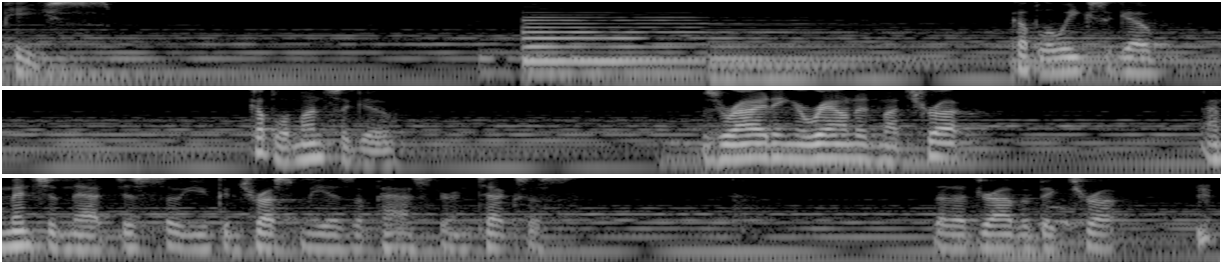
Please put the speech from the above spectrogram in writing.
peace. A couple of weeks ago, a couple of months ago, I was riding around in my truck. I mentioned that just so you can trust me as a pastor in Texas that I drive a big truck.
